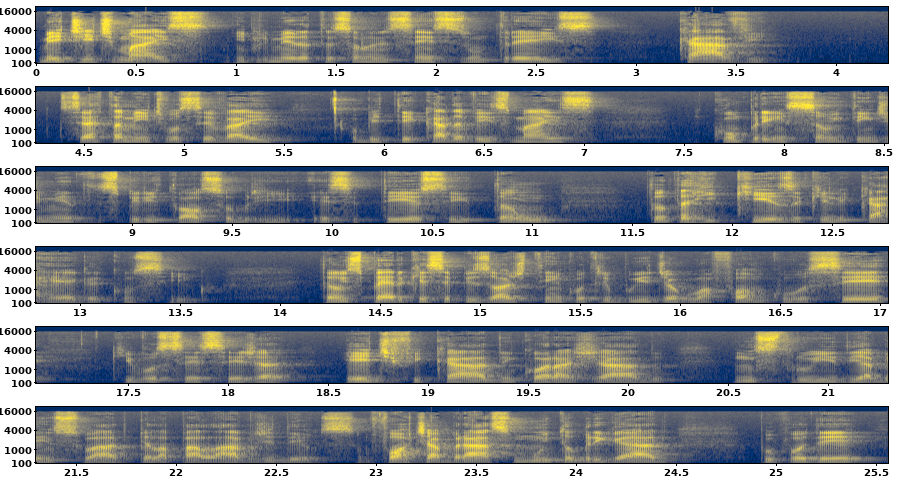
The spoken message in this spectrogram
Medite mais em 1 Tessalonicenses 1,3, cave, certamente você vai obter cada vez mais compreensão entendimento espiritual sobre esse texto e tão tanta riqueza que ele carrega consigo. Então espero que esse episódio tenha contribuído de alguma forma com você, que você seja edificado, encorajado, instruído e abençoado pela palavra de Deus. Um forte abraço, muito obrigado por poder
